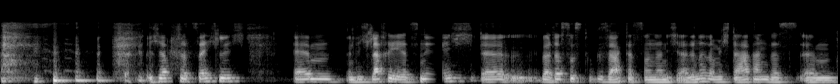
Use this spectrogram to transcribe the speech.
ich habe tatsächlich ähm, und ich lache jetzt nicht äh, über das, was du gesagt hast, sondern ich erinnere mich daran, dass ähm,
